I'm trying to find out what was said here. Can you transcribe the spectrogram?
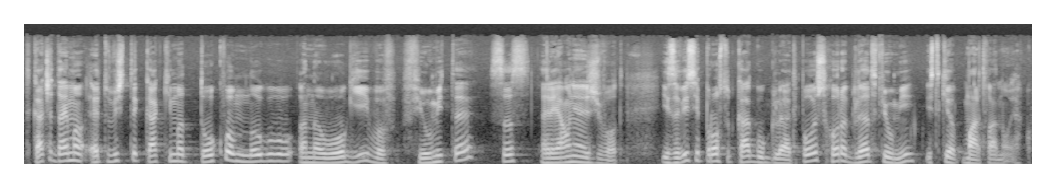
Така че да има, ето вижте как има толкова много аналогии в филмите с реалния живот. И зависи просто как го гледат. Повече хора гледат филми и са такива, мале, това е много яко.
